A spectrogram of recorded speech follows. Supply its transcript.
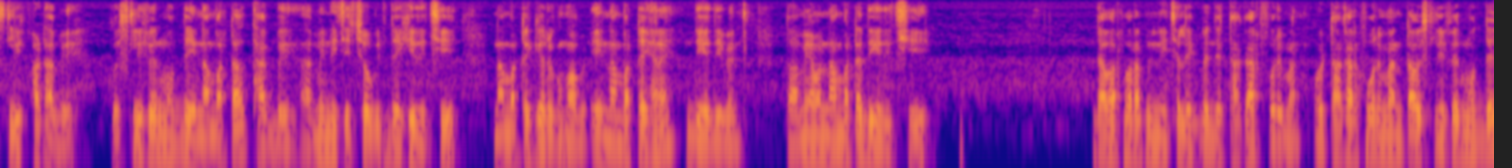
স্লিপ পাঠাবে, ওই স্লিপের মধ্যে এই নাম্বারটা থাকবে। আমি নিচে ছবিতে দেখিয়ে দিচ্ছি, নাম্বারটা কীরকম হবে, এই নাম্বারটা এখানে দিয়ে দিবেন। তো আমি আমার নাম্বারটা দিয়ে দিচ্ছি। দেওয়ার পর আপনি নিচে লিখবেন যে টাকার পরিমাণ। ওই টাকার পরিমাণটা ওই স্লিপের মধ্যে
